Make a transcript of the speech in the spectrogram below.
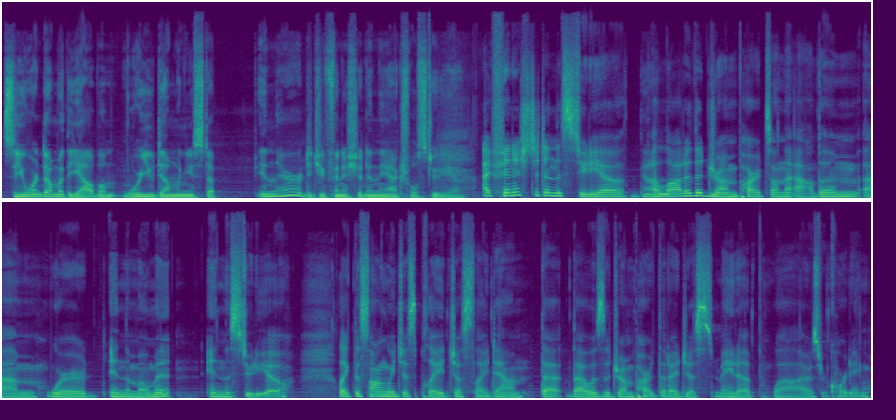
So you weren't done with the album. Were you done when you stepped in there, or did you finish it in the actual studio? I finished it in the studio. Yeah. A lot of the drum parts on the album um, were in the moment in the studio. Like the song we just played, "Just Lie Down." That that was the drum part that I just made up while I was recording.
